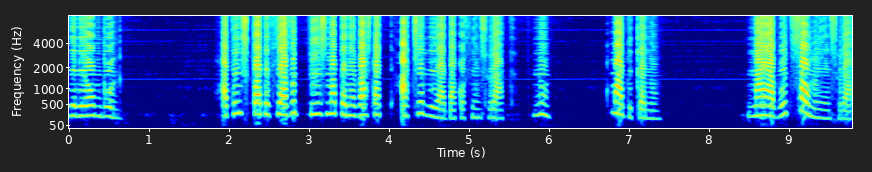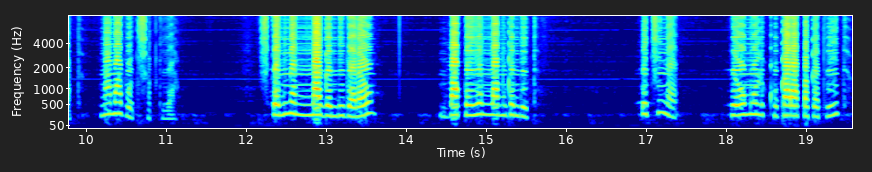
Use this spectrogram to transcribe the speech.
El e om bun. Atunci poate fi avut pismă pe nevasta aceluia dacă o fi însurat. Nu. Cum adică nu? N-ai avut sau nu e însurat? N-am avut, șoptia. Și pe nimeni n-a gândit de rău? Ba pe el l-am gândit. Pe cine? Pe omul cu care a păcătuit?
